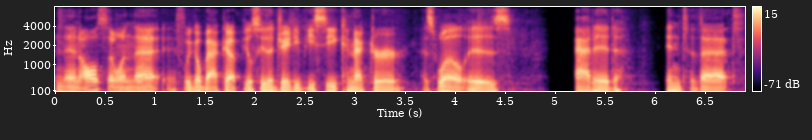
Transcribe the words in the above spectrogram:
And then also in that, if we go back up, you'll see the JDBC connector as well is added into that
